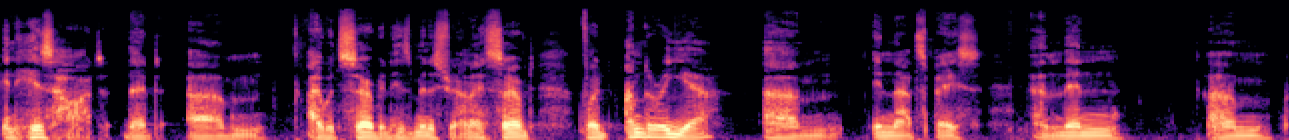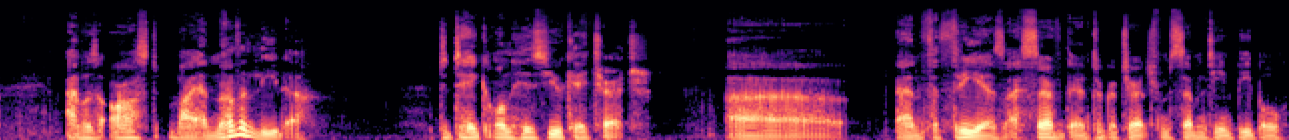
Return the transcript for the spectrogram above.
in his heart that um, I would serve in his ministry. And I served for under a year um, in that space. And then um, I was asked by another leader to take on his UK church. Uh, and for three years, I served there and took a church from 17 people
